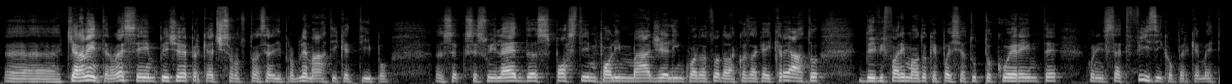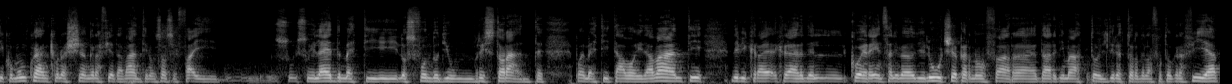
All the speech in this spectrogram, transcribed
eh, chiaramente non è semplice perché ci sono tutta una serie di problematiche, tipo eh, se, se sui LED sposti un po' l'immagine, l'inquadratura della cosa che hai creato, devi fare in modo che poi sia tutto coerente con il set fisico, perché metti comunque anche una scenografia davanti, non so se fai su- sui LED metti lo sfondo di un ristorante, poi metti i tavoli davanti, devi crea- creare del coerenza a livello di luce per non far dare di matto il direttore della fotografia.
